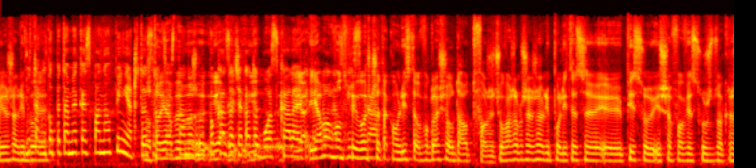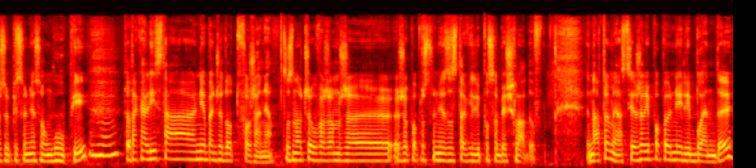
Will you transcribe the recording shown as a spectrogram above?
jeżeli No były... tak, tylko pytam, jaka jest pana opinia? Czy to jest No to racja ja bym- stanu, żeby ja- pokazać, jaka to ja- była skala, Ja, ja mam wątpliwość, czy taką listę w ogóle się uda odtworzyć. Uważam, że jeżeli politycy y, PiSu i szefowie służb z okresu PiSu nie są głupi, Mhm. to taka lista nie będzie do odtworzenia. To znaczy uważam, że, że po prostu nie zostawili po sobie śladów. Natomiast jeżeli popełnili błędy,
